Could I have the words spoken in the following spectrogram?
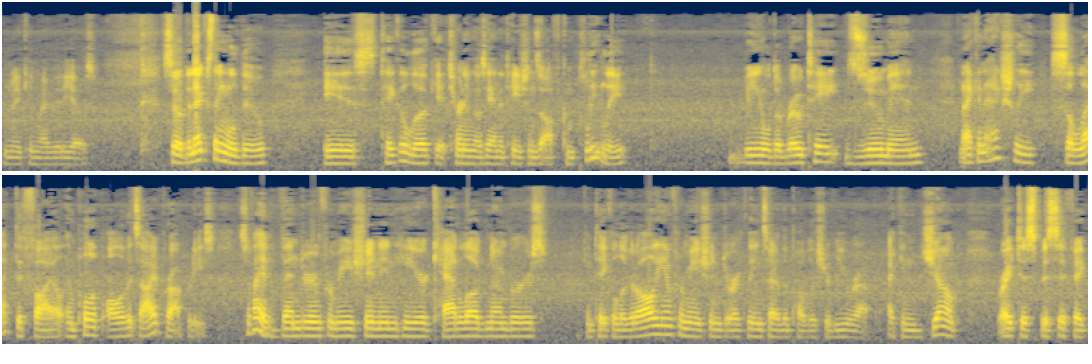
in making my videos. So the next thing we'll do is take a look at turning those annotations off completely, being able to rotate, zoom in, and I can actually select a file and pull up all of its iProperties. So if I have vendor information in here, catalog numbers, I can take a look at all the information directly inside of the Publisher view app. I can jump right to specific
